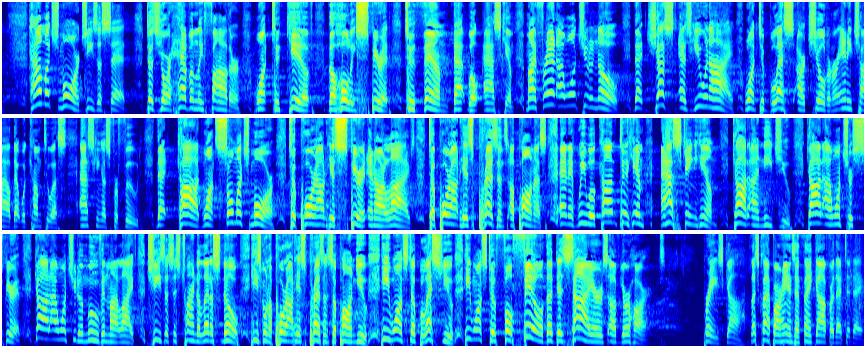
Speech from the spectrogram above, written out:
How much more, Jesus said, does your heavenly Father want to give the Holy Spirit to them that will ask Him? My friend, I want you to know that just as you and I want to bless our children or any child that would come to us asking us for food, that God wants so much more to pour out His Spirit in our lives, to pour out His presence upon us. And if we will come to Him asking Him, God, I need you. God, I want your spirit. God, I want you to move in my life. Jesus is trying to let us know He's going to pour out His presence upon you. He wants to bless you, He wants to fulfill the desires of your heart. Praise God. Let's clap our hands and thank God for that today.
